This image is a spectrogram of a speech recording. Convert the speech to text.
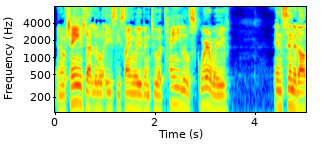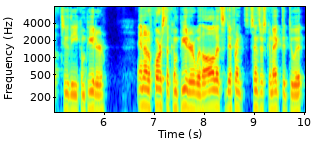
and it'll change that little AC sine wave into a tiny little square wave and send it out to the computer. And then of course the computer with all its different sensors connected to it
